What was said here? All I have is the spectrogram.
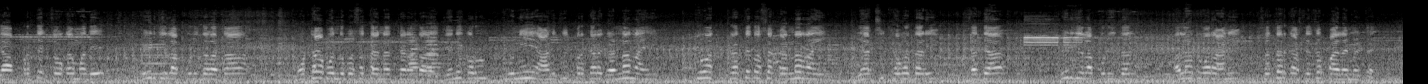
या प्रत्येक चौकामध्ये बीड जिल्हा पोलीस दलाचा मोठा बंदोबस्त तैनात करण्यात आला आहे जेणेकरून कोणीही आणखी प्रकार घडणार नाही किंवा कृत्य असं करणार नाही याची खबरदारी सध्या बीड जिल्हा पोलीस दल अलर्टवर आणि सतर्क असल्याचं पाहायला मिळत आहे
